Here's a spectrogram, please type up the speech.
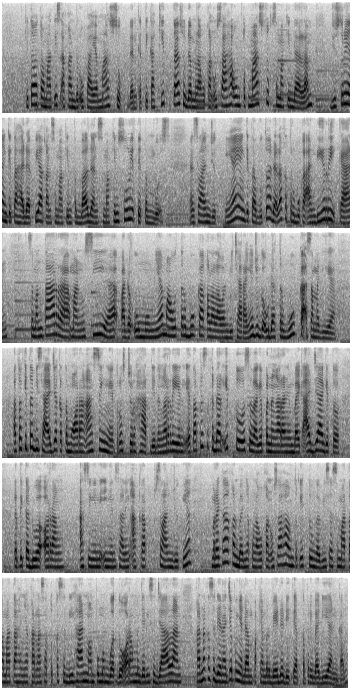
Kita otomatis akan berupaya masuk dan ketika kita sudah melakukan usaha untuk masuk semakin dalam, justru yang kita hadapi akan semakin tebal dan semakin sulit ditembus. Dan selanjutnya yang kita butuh adalah keterbukaan diri kan Sementara manusia pada umumnya mau terbuka kalau lawan bicaranya juga udah terbuka sama dia. Atau kita bisa aja ketemu orang asing nih terus curhat, didengerin. Ya tapi sekedar itu sebagai pendengaran yang baik aja gitu. Ketika dua orang asing ini ingin saling akrab selanjutnya mereka akan banyak melakukan usaha untuk itu nggak bisa semata-mata hanya karena satu kesedihan mampu membuat dua orang menjadi sejalan karena kesedihan aja punya dampak yang berbeda di tiap kepribadian kan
